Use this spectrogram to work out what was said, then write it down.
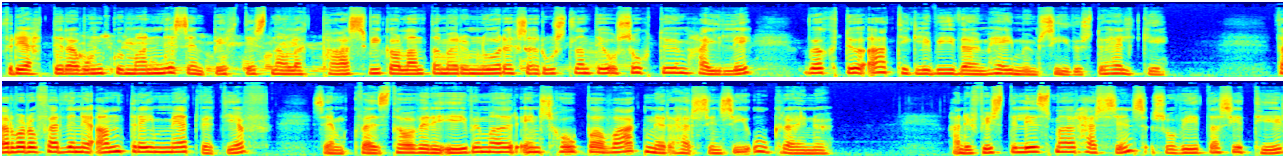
Fréttir af ungu manni sem byrtist nálagt Pasvík á landamærum Noregs að Rúslandi og sóttu um hæli vöktu aðtikli víða um heimum síðustu helgi. Þar var á ferðinni Andrei Medvedjev sem hveðst hafa verið yfirmaður eins hópa Wagner hersins í Úkrænu. Hann er fyrsti liðsmaður hersins svo vita sér til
